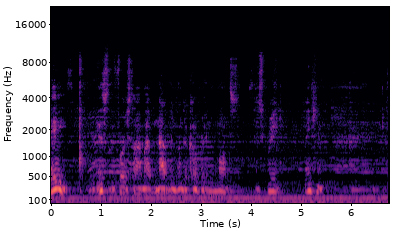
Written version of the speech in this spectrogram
Hey, this is the first time I've not been undercover in months. It's great. Thank you.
